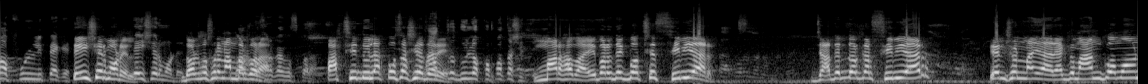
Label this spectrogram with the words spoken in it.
সব ফুললি প্যাকেট তেইশের মডেল 23 এর model। দশ বছরের নাম্বার করা। পাচ্ছি দুই লাখ পঁচাশি হাজারে। মাত্র দুই লক্ষ পঁচাশি মার হাবা এবারে দেখব হচ্ছে সিবিআর যাদের দরকার সিবিআর টেনশন নাই আর একদম আনকমন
